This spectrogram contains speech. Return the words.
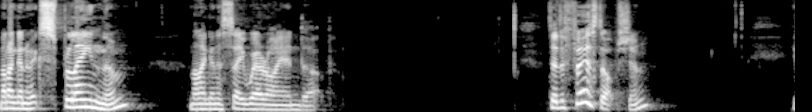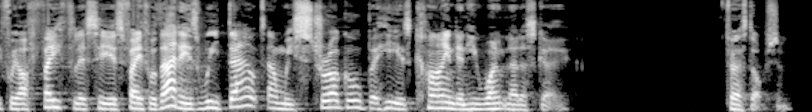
then I'm going to explain them, and then I'm going to say where I end up. So the first option, if we are faithless, he is faithful. That is, we doubt and we struggle, but he is kind and he won't let us go. First option.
